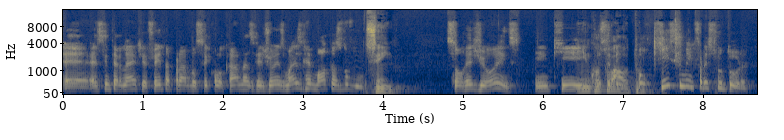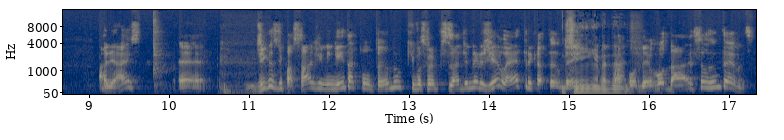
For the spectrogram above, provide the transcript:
é, essa internet é feita para você colocar nas regiões mais remotas do mundo. Sim. São regiões em que Em você tem alto. pouquíssima infraestrutura. Aliás, é, digas de passagem, ninguém está contando que você vai precisar de energia elétrica também é verdade. para poder rodar essas antenas.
